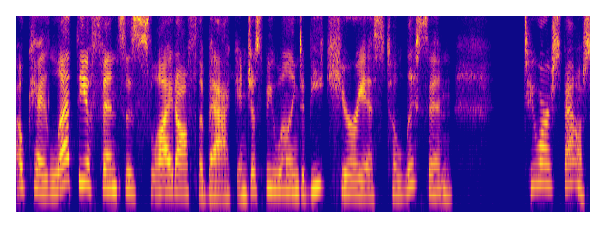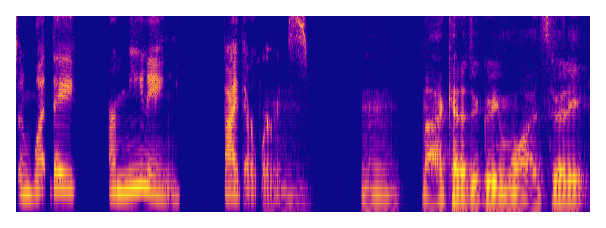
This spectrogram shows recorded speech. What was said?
okay let the offenses slide off the back and just be willing to be curious to listen to our spouse and what they are meaning by their words mm. Mm. No, I cannot agree more. It's really,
